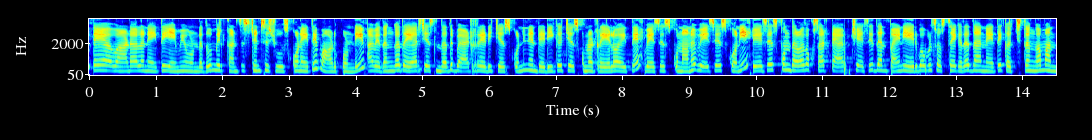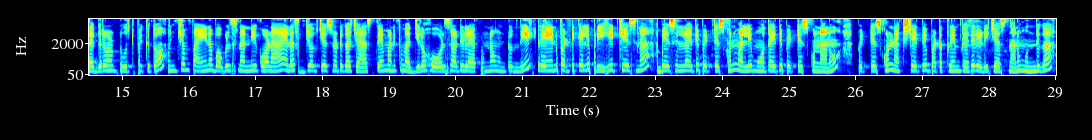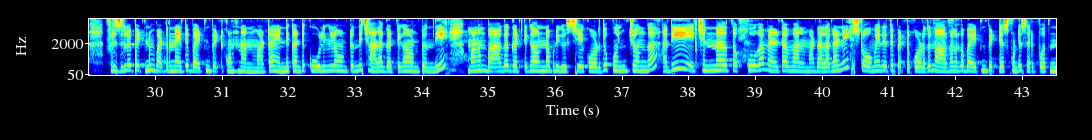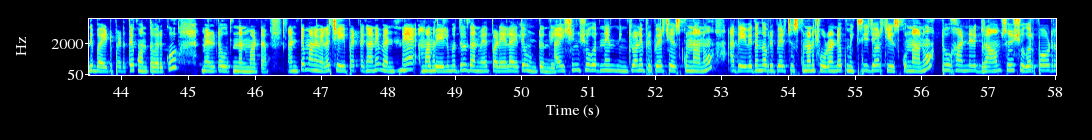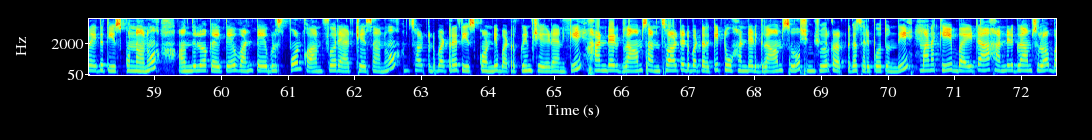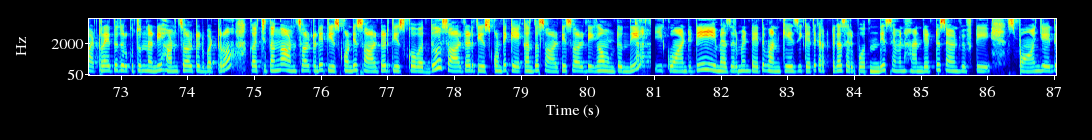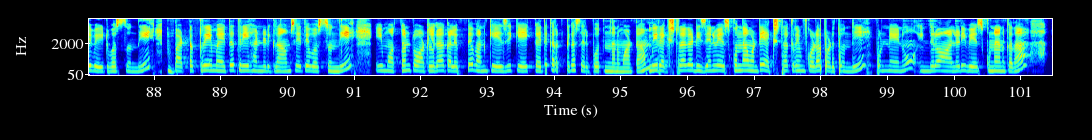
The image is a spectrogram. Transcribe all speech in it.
వాడాలని అయితే ఏమీ ఉండదు. మీరు కన్సిస్టెన్సీ చూసుకొని అయితే వాడుకోండి. ఆ విధంగా తయారు చేసిన తర్వాత బ్యాటర్ రెడీ చేసుకొని నేను రెడీగా చేసుకున్న ట్రేలో అయితే వేసేసుకున్నాను. వేసేసుకొని వేసేసుకున్న తర్వాత ఒకసారి ట్యాప్ చేసి దాని పైన ఎయిర్ బబుల్స్ వస్తాయి కదా దాన్ని అయితే ఖచ్చితంగా మన దగ్గర ఉన్న టూత్ పిక్తో కొంచెం పైన బబుల్స్ అన్ని కూడా ఇలా జగ్ చేసినట్టుగా చేస్తే మనకి మధ్యలో హోల్స్ అటు లేకుండా ఉంటుంది. ట్రైన్ పట్టుకెళ్ళి ప్రీ హీట్ చేసిన బేసిన్లో అయితే పెట్టేసుకొని మళ్ళీ మూత అయితే పెట్టేసుకున్నాను. పెట్టేసుకొని నెక్స్ట్ అయితే బటర్ క్రీమ్కి అయితే రెడీ చేస్తున్నాను. ముందుగా ఫ్రిడ్జ్లో పెట్టిన బటర్ని అయితే బయటన పెట్టుకుంటున్నాను అనమాట ఎందుకంటే కూలింగ్లో ఉంటుంది చాలా గట్టిగా ఉంటుంది. మనం బాగా గట్టిగా ఉన్నప్పుడు యూస్ చేయకూడదు. కొంచెంగా అది చిన్న తక్కువగా మెల్ట్ అవ్వాలన్నమాట. అలాగని స్టవ్ మీద అయితే పెట్టకూడదు. నార్మల్గా బయటని పెట్టేసుకుంటే సరిపోతుంది. బయట పెడితే కొంతవరకు మెల్ట్ అవుతుంది అనమాట అంటే మనం ఇలా చేయి పెట్టగానే వెంటనే మన వేలు ముద్దలు దాని మీద పడేలా అయితే ఉంటుంది. ఐషింగ్ షుగర్ నేను ఇంట్లోనే ప్రిపేర్ చేసుకున్నాను. అది ఏ విధంగా ప్రిపేర్ చేసుకున్నాను చూడండి. ఒక మిక్సీ జార్ తీసుకున్నాను. Two hundred grams sugar powder అయితే తీసుకున్నాను. అందులోకైతే one table spoon cornflour add చేశాను. అన్సాల్టెడ్ బటరే తీసుకోండి బటర్ క్రీమ్ చేయడానికి. హండ్రెడ్ గ్రామ్స్ అన్సాల్టెడ్ బటర్కి టూ హండ్రెడ్ గ్రామ్స్ షుగర్ కరెక్ట్గా సరిపోతుంది. మనకి బయట హండ్రెడ్ గ్రామ్స్లో బటర్ అయితే దొరుకుతుందండి. Unsalted butter. ఖచ్చితంగా అన్సాల్టెడ్ తీసుకోండి. సాల్టెడ్ తీసుకోవద్దు. సాల్టెడ్ తీసుకుంటే కేక్ అంతా సాల్టీ సాల్టీగా ఉంటుంది. ఈ క్వాంటిటీ ఈ మెజర్మెంట్ అయితే వన్ కేజీకి అయితే కరెక్ట్గా సరిపోతుంది. Seven hundred to seven fifty sponge అయితే వెయిట్ వస్తుంది. బటర్ క్రీమ్ అయితే త్రీ హండ్రెడ్ గ్రామ్స్ అయితే వస్తుంది. ఈ మొత్తం టోటల్గా కలిపితే వన్ కేజీ కేక్ అయితే కరెక్ట్గా సరిపోతుంది అనమాట మీరు ఎక్స్ట్రాగా డిజైన్ వేసుకుందామంటే ఎక్స్ట్రా క్రీమ్ కూడా పడుతుంది. ఇప్పుడు నేను ఇందులో ఆల్రెడీ వేసుకున్నాను కదా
